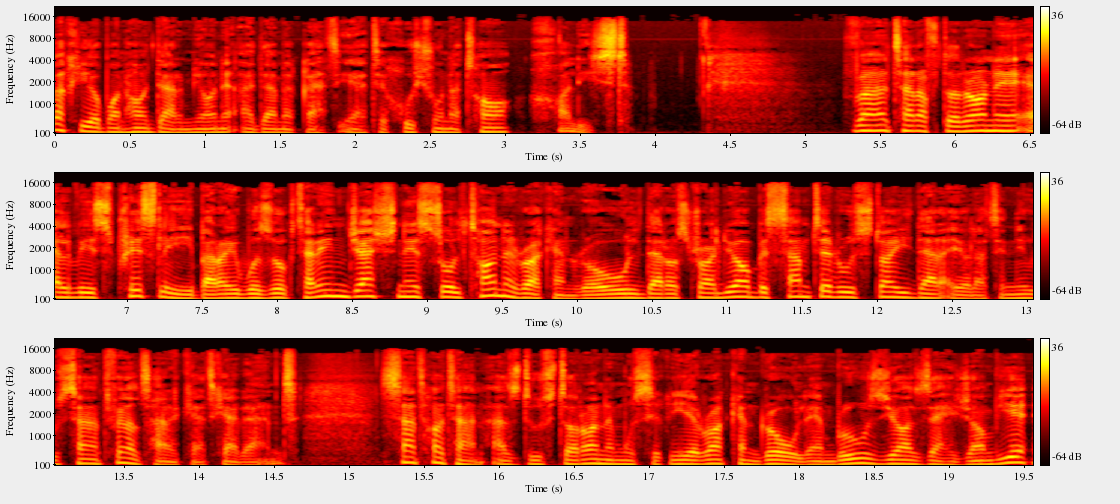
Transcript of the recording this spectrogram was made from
و خیابان ها در میان عدم قطعیت خشونت ها خالی است. و طرفداران الویس پریسلی برای بزرگترین جشن سلطان rock 'n' roll در استرالیا به سمت روستایی در ایالت نیو ساوت حرکت کردند. صدها تن از دوستداران موسیقی rock 'n' roll امروز 11 ژانویه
